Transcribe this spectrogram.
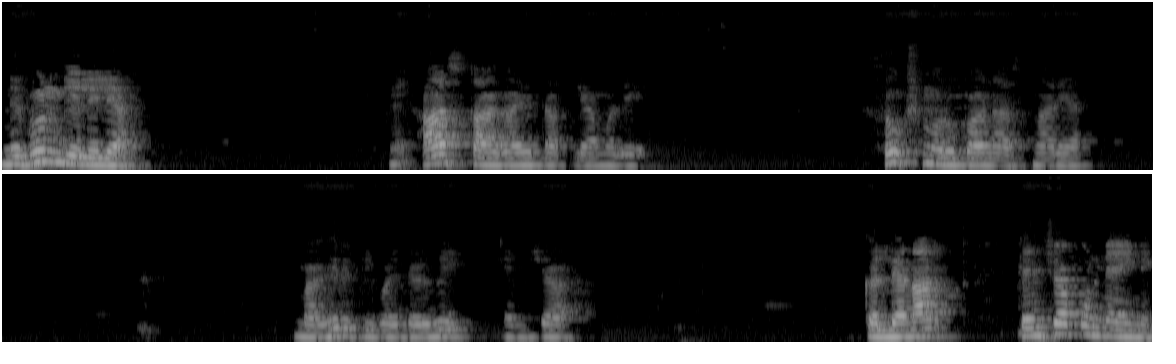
निघून गेलेल्या आणि आज तागायत आपल्यामध्ये. सूक्ष्म रूपानं असणाऱ्या भागीरथीबाई दळवे यांच्या कल्याणार्थ त्यांच्या पुण्याईने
